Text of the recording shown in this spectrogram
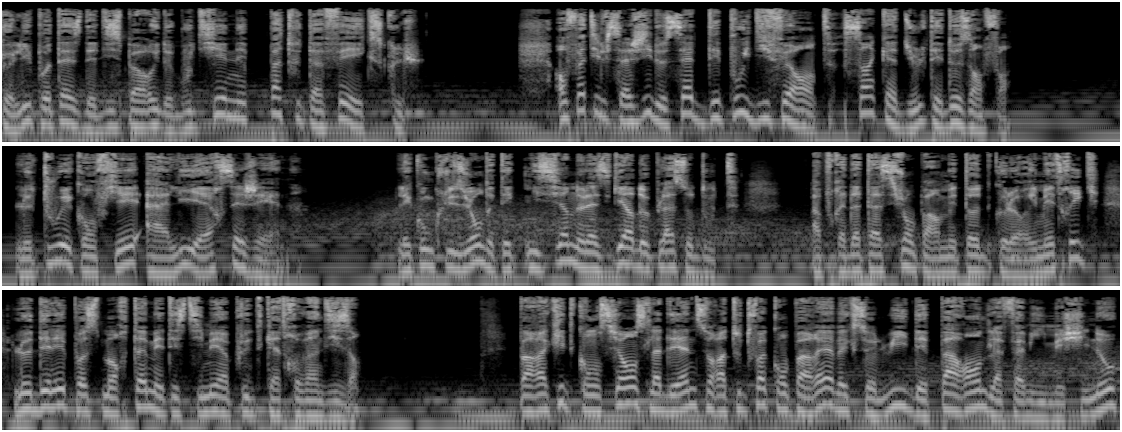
que l'hypothèse des disparus de Boutier n'est pas tout à fait exclue. En fait, il s'agit de sept dépouilles différentes, cinq adultes et deux enfants. Le tout est confié à l'IRCGN. Les conclusions des techniciens ne laissent guère de place au doute. Après datation par méthode colorimétrique, le délai post-mortem est estimé à plus de 90 ans. Par acquis de conscience, l'ADN sera toutefois comparé avec celui des parents de la famille Méchino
